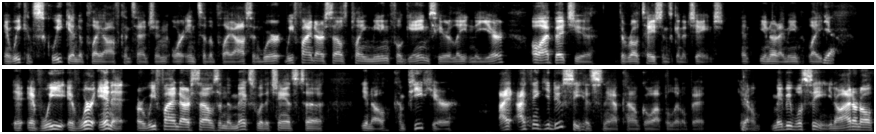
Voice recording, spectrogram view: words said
and we can squeak into playoff contention or into the playoffs and we're we find ourselves playing meaningful games here late in the year, oh, I bet you the rotation's going to change. And you know what I mean? Like, yeah if we if we're in it or we find ourselves in the mix with a chance to you know compete here i i think you do see his snap count go up a little bit you yeah. know maybe we'll see you know i don't know.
